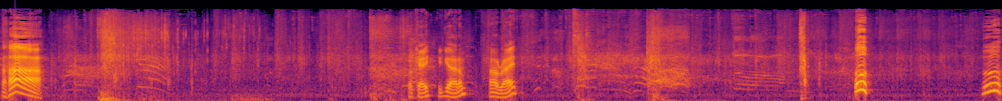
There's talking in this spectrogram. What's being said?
Haha! Okay, you got him. All right. Oh! Oh!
